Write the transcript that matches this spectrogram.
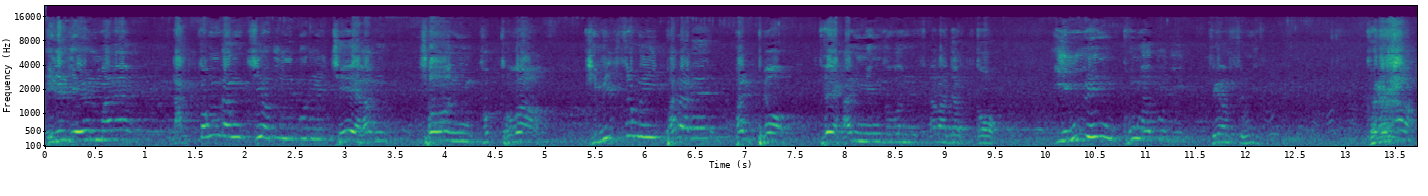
1개월 만에 낙동강 지역 일부를 제외한 전 국토가 김일성의 발아래 발표 대한민국은 사라졌고 인민공화국이 되었습니다. 그러나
